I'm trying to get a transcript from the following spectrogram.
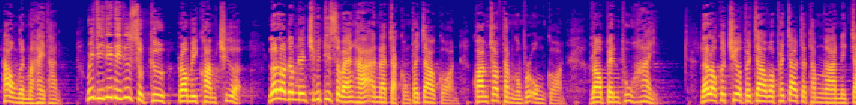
ให้เอาเงินมาให้ท่าน วิธีที่ดีที่สุดคือเรามีความเชื่อ แล้วเราดำเนินชีวิตที่แสวงหาอาณาจักรของพระเจ้าก่อน ความชอบธรรมของพระองค์ก่อน เราเป็นผู้ให้ แล้วเราก็เชื่อพระเจ้าว่าพระเจ้าจะทำงานในใจ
